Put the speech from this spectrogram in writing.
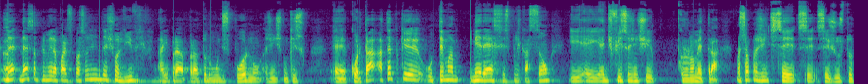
né, nessa primeira participação a gente deixou livre aí para todo mundo expor, não, a gente não quis é, cortar, até porque o tema merece explicação e, e, é difícil a gente cronometrar. Mas só para a gente ser, ser, ser, justo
